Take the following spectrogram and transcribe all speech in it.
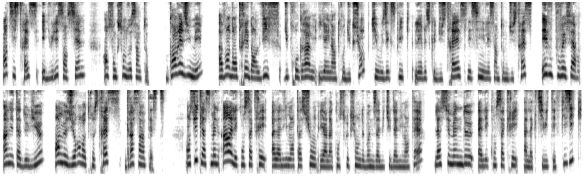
anti-stress et d'huile essentielle en fonction de vos symptômes. Donc en résumé, avant d'entrer dans le vif du programme, il y a une introduction qui vous explique les risques du stress, les signes et les symptômes du stress, et vous pouvez faire un état de lieu en mesurant votre stress grâce à un test. Ensuite, la semaine 1, elle est consacrée à l'alimentation et à la construction de bonnes habitudes alimentaires. La semaine 2, elle est consacrée à l'activité physique.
